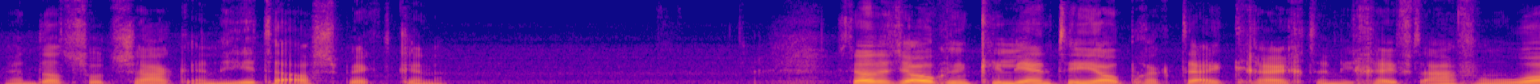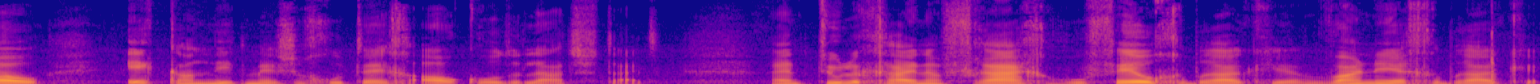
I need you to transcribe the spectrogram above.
hè, dat soort zaken een hitteaspect kennen. Stel dat je ook een cliënt in jouw praktijk krijgt en die geeft aan van wow, ik kan niet meer zo goed tegen alcohol de laatste tijd. En natuurlijk ga je dan vragen hoeveel gebruik je, wanneer gebruik je.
